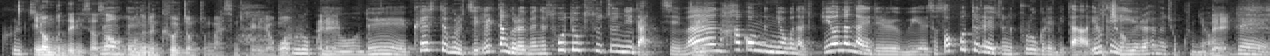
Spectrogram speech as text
그렇죠. 이런 분들이 있어서 네네. 오늘은 그걸 좀, 좀 말씀드리려고 네. 그렇군요. 네. QuestBridge 일단 그러면 소득 수준이 낮지만 네. 학업 능력은 아주 뛰어난 아이들을 위해서 서포트를 해주는 프로그램이다. 이렇게 그쵸. 이해를 하면 좋군요. 네. 네.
